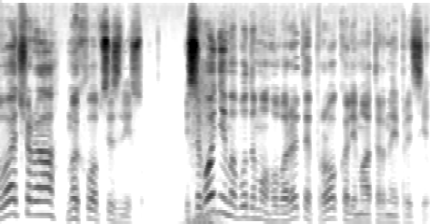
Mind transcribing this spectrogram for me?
вечора, ми хлопці з лісу. І сьогодні ми будемо говорити про коліматорний приціл.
